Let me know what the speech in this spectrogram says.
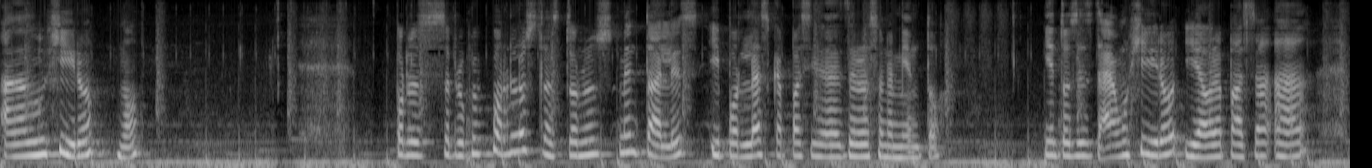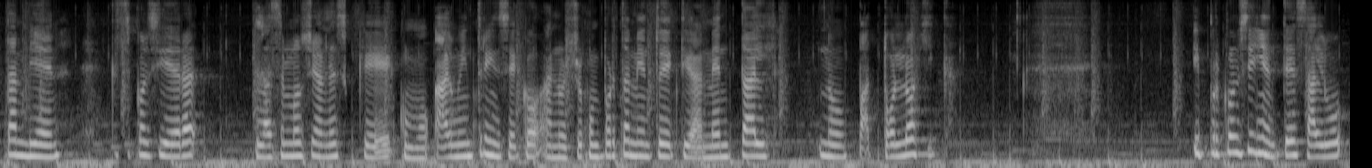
ha dado un giro, ¿no? Por se preocupa por los trastornos mentales y por las capacidades de razonamiento. Y entonces da un giro y ahora pasa a también que se considera las emociones que como algo intrínseco a nuestro comportamiento y actividad mental, no patológica. Y por consiguiente es algo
